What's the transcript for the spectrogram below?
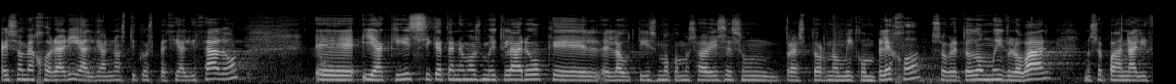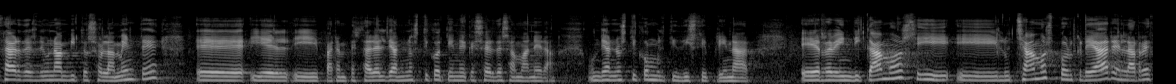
Eso mejoraría el diagnóstico especializado, eh, y aquí sí que tenemos muy claro que el, autismo, como sabéis, es un trastorno muy complejo, sobre todo muy global, no se puede analizar desde un ámbito solamente eh, y, para empezar el diagnóstico tiene que ser de esa manera, un diagnóstico multidisciplinar. Eh, reivindicamos y, luchamos por crear en la red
